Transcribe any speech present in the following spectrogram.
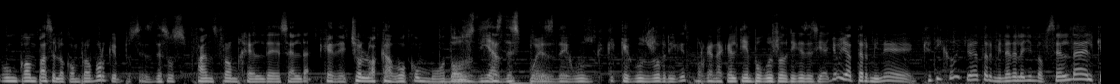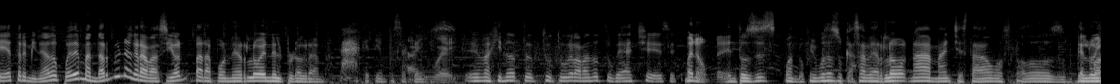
Un compa se lo compró porque pues, es de esos fans from Hell de Zelda, que de hecho lo acabó como dos días después de Gus, que, que Gus Rodríguez, porque en aquel tiempo Gus Rodríguez decía, yo ya terminé, ¿qué dijo? Yo ya terminé The Legend of Zelda, el que haya terminado puede mandarme una grabación para ponerlo en el programa. Ah, qué tiempos Ay, aquellos. güey. Me imagino tú, tú- tú grabando tu VHS. Bueno, entonces cuando fuimos a su casa a verlo, nada manches, estábamos todos de lo in-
